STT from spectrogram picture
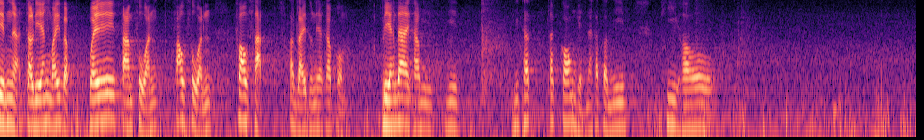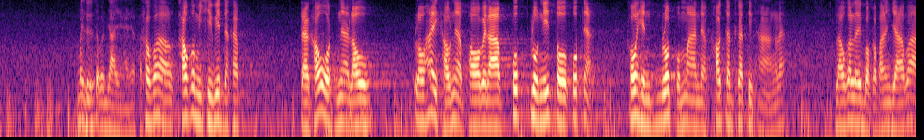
ลิมเนี่ยจะเลี้ยงไว้แบบไว้ตามสวนเฝ้าสวน เฝ้าสัตว์อะไรตรงเนี้ยครับผมเลี้ยงได้ครับนี่นี่ถ้าถ้ากล้องเห็นนะครับ ตอนนี้พี่เขา ไม่คืรู้อจะบรรยายยังไงนะครับเขาว่าเขาก็มีชีวิตนะครับ แต่เขาอดเนี่ยเราเราให้เขาเนี่ยพอเวลาปุ๊บรุ่นนี้โตปุ๊บเนี่ยเขาเห็นรถผมมาเนี่ยเขาจะกระติกหางแล้ว เราก็เลยบอกกับภรรยาว่า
